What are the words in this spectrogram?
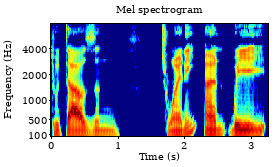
2020, and we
